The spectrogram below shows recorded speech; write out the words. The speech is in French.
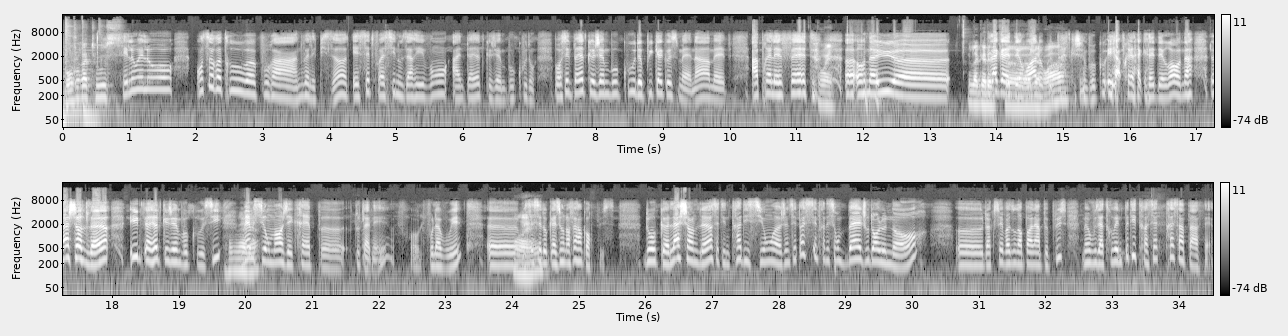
Bonjour à tous. Hello, hello. On se retrouve pour un nouvel épisode et cette fois-ci nous arrivons à une période que j'aime beaucoup. Donc, bon, c'est une période que j'aime beaucoup depuis quelques semaines, hein, mais après les fêtes, Ouais, euh, on a eu euh, la galette, la galette des euh, rois, des donc rois. une période que j'aime beaucoup. Et après la galette des rois, on a la chandeleur, une période que j'aime beaucoup aussi. Voilà. Même si on mange des crêpes euh, toute l'année, faut, faut l'avouer, euh, Ouais. c'est l'occasion d'en faire encore plus. Donc euh, la chandeleur, c'est une tradition, je ne sais pas si c'est une tradition belge ou dans le nord. D'Axel va nous en parler un peu plus, mais on vous a trouvé une petite recette très sympa à faire.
